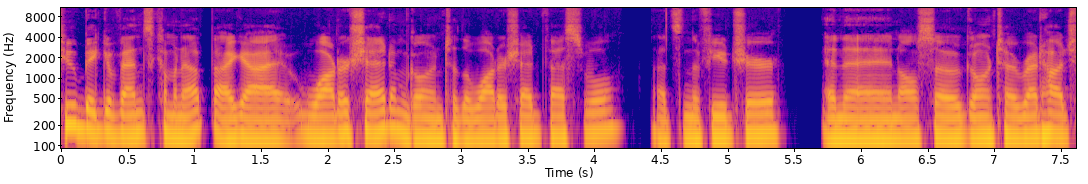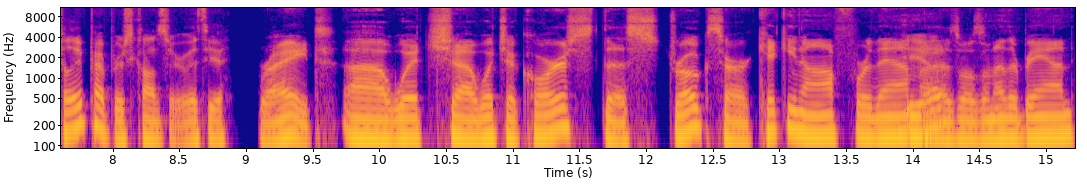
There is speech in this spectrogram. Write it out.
two big events coming up. I got Watershed. I'm going to the Watershed Festival. That's in the future. And then also going to a Red Hot Chili Peppers concert with you. Right. Uh, which, uh, which of course, the Strokes are kicking off for them, Yep. uh, as well as another band.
